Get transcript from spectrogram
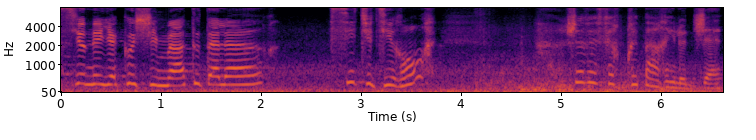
Mentionné Yakushima tout à l'heure. Si tu t'y rends, je vais faire préparer le jet.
